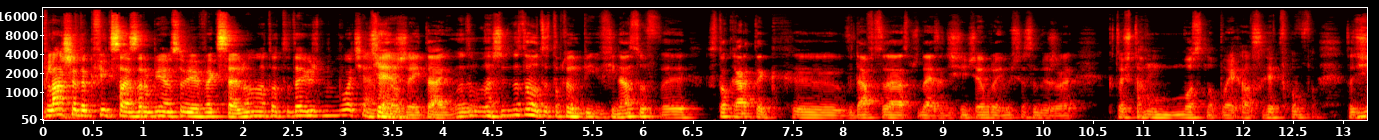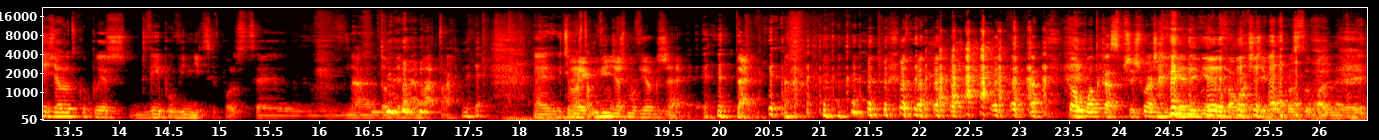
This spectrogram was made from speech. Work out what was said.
planszę do Quicksa zrobiłem sobie w Excelu, no to tutaj już by było ciężko. Ciężej, tak. No to, znaczy, no to, to jest problem finansów. y, 100 kartek y, wydawca sprzedaje za 10 euro i myślę sobie, że ktoś tam mocno pojechał sobie po... Za 10 euro kupujesz 2,5 winnicy w Polsce na dobrych rabatach. E, Gdzie masz E, tam... Windziarz mówi o grze. Tak. To podcast przyszłości, kiedy nieruchomości po prostu walnęły.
